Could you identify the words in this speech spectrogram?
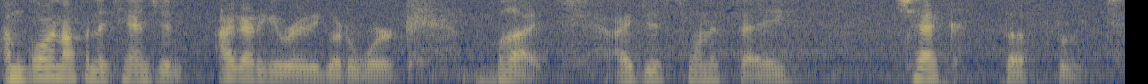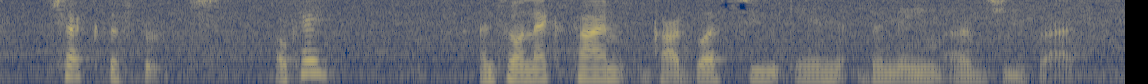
I'm going off on a tangent. I got to get ready to go to work. But I just want to say, check the fruit. Check the fruit. Okay? Until next time, God bless you in the name of Jesus.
